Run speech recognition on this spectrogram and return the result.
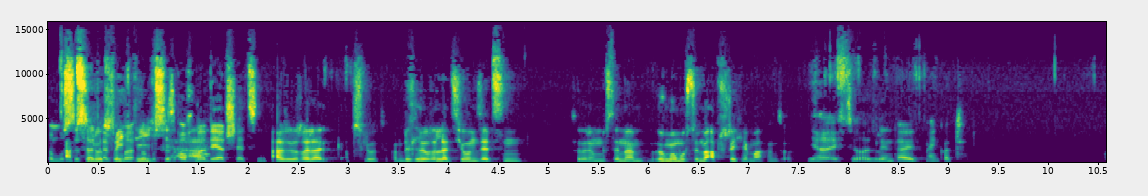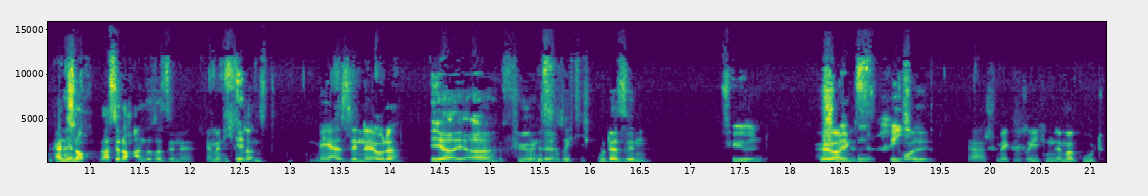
Man muss das halt Absolut einfach mal, man muss das ja. auch mal wertschätzen. Also absolut. Ein bisschen Relation setzen. So, dann musst du immer, irgendwo musst du immer Abstriche machen. So. Ja, echt so. Also, Blindheit, mein Gott. Man kann Also- ja noch, du hast ja noch andere Sinne. Wir haben ja nicht Ja. umsonst mehr Sinne, oder? ja, ja. Fühlen ist ein richtig guter Sinn. Fühlen. Hören Schmecken, ist riechen. toll. Ja, schmecken, riechen, immer gut.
